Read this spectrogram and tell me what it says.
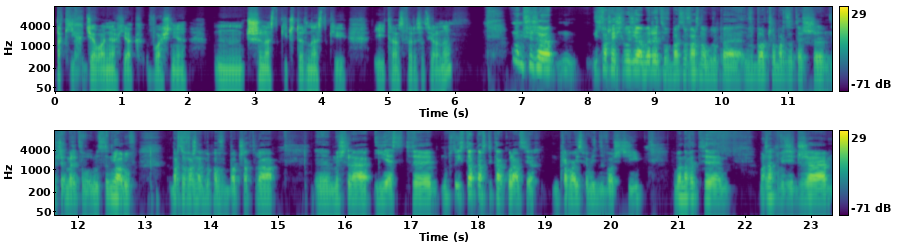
takich działaniach jak właśnie trzynastki, czternastki i transfery socjalne? No myślę, że zwłaszcza jeśli chodzi o emerytów, bardzo ważną grupę wyborczą, bardzo też, znaczy emerytów, seniorów, bardzo ważna grupa wyborcza, która y, myślę jest y, no, istotna w tych kalkulacjach Prawa i Sprawiedliwości. Chyba nawet y, można powiedzieć, że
